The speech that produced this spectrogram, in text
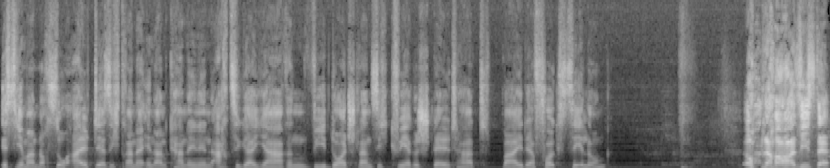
Ist jemand noch so alt, der sich daran erinnern kann, in den 80er Jahren, wie Deutschland sich quergestellt hat bei der Volkszählung? Oh, oh siehst du,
